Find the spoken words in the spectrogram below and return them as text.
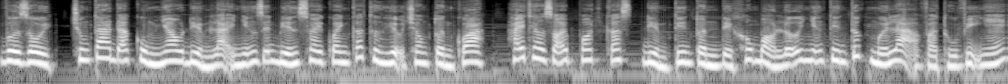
Vừa rồi, chúng ta đã cùng nhau điểm lại những diễn biến xoay quanh các thương hiệu trong tuần qua. Hãy theo dõi podcast Điểm tin tuần để không bỏ lỡ những tin tức mới lạ và thú vị nhé.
